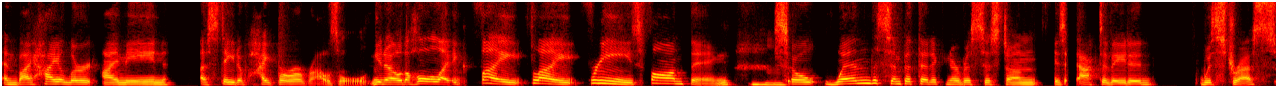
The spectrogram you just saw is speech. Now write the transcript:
And by high alert, I mean a state of hyper arousal, you know, the whole like fight, flight, freeze, fawn thing. Mm-hmm. So when the sympathetic nervous system is activated with stress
